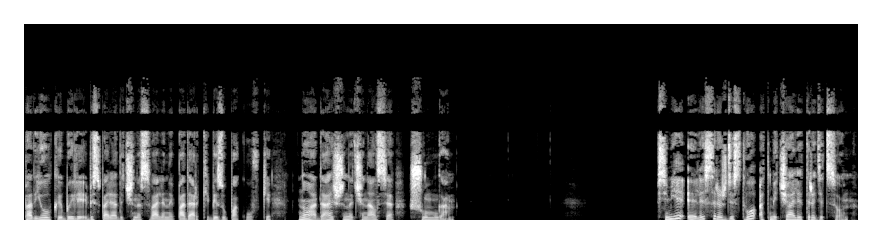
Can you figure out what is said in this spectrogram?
Под елкой были беспорядочно свалены подарки без упаковки, ну а дальше начинался шум гам. В семье Элис Рождество отмечали традиционно.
